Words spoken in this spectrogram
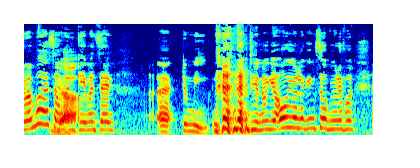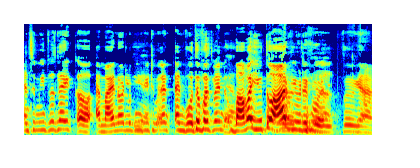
remember someone Yeah. came and uh, to me that you know you're, oh you're looking so beautiful and Sumit was like uh, am I not looking Yeah. beautiful and, and both of us went yeah. Baba you to are beautiful Yeah. so yeah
